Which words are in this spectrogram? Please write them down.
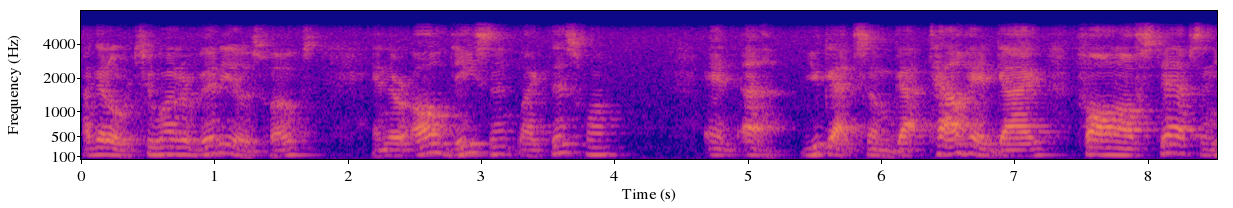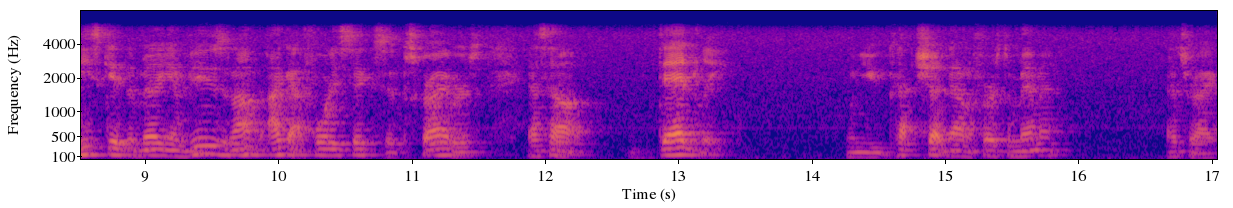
I got over 200 videos, folks, and they're all decent, like this one and uh, you got some towelhead guy falling off steps and he's getting a million views and I'm, I got 46 subscribers. That's how deadly when you cut, shut down the First Amendment. That's right.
